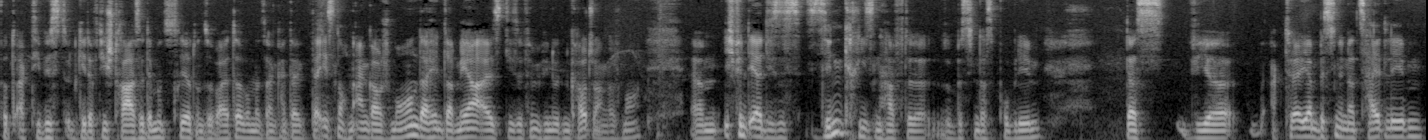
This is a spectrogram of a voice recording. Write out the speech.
wird Aktivist und geht auf die Straße, demonstriert und so weiter, wo man sagen kann, da, da ist noch ein Engagement dahinter, mehr als diese fünf Minuten Couch-Engagement. Ähm, ich finde eher dieses Sinnkrisenhafte so ein bisschen das Problem, dass wir aktuell ja ein bisschen in einer Zeit leben,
